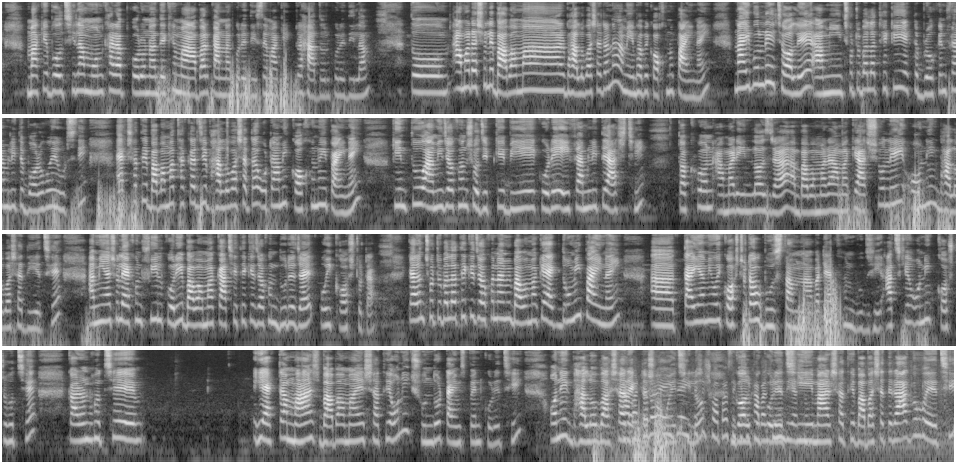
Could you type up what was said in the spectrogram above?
মাকে বলছিলাম, মন খারাপ করো না, দেখে মা আবার কান্না করে দিছে, মাকে একটু হাদর করে দিলাম। তো আমার আসলে বাবা মার ভালোবাসাটা না আমি এভাবে কখনো পাই নাই। নাই বললেই চলে। আমি ছোটোবেলা থেকেই একটা ব্রোকেন ফ্যামিলিতে বড় হয়ে উঠছি। একসাথে বাবা মা থাকার যে ভালোবাসাটা, ওটা আমি কখনোই পাই নাই। কিন্তু আমি যখন সজীবকে বিয়ে করে এই ফ্যামিলিতে আসছি তখন আমার ইনলজরা বাবা মারা আমাকে আসলেই অনেক ভালোবাসা দিয়েছে। আমি আসলে এখন ফিল করি বাবা মা কাছে থেকে যখন দূরে যায় ওই কষ্টটা। কারণ ছোটোবেলা থেকে যখন আমি বাবা মাকে একদমই পাই নাই তাই আমি ওই কষ্টটাও বুঝতাম না বাট এখন বুঝি। আজকে অনেক কষ্ট হচ্ছে। কারণ হচ্ছে এই একটা মাস বাবা মায়ের সাথে অনেক সুন্দর টাইম স্পেন্ড করেছি। অনেক ভালোবাসার একটা সময় ছিল। গল্প করেছি মার সাথে বাবার সাথে রাগও হয়েছি।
